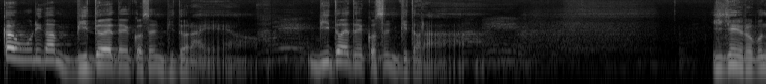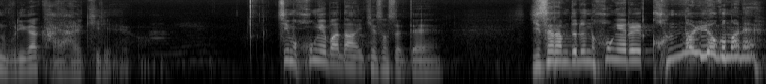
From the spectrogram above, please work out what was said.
그러니까 우리가 믿어야 될 것을 믿어라예요. 믿어야 될 것을 믿어라. 이게 여러분 우리가 가야 할 길이에요. 지금 홍해 바다 이렇게 섰을 때 이 사람들은 홍해를 건너려고만 해.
